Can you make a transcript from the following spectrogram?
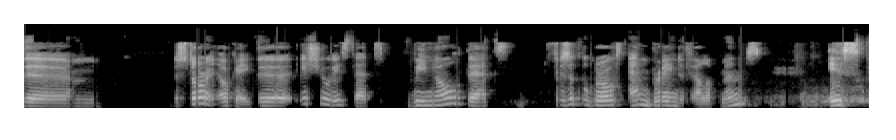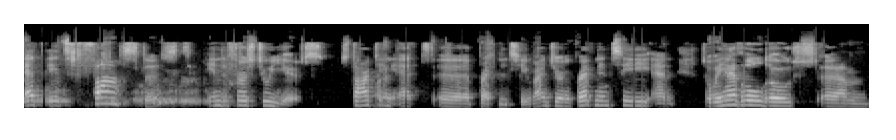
the um, the story. Okay, the issue is that we know that physical growth and brain development is at its fastest in the first two years, starting right. at uh, pregnancy, right? During pregnancy, and so we have all those. Um,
